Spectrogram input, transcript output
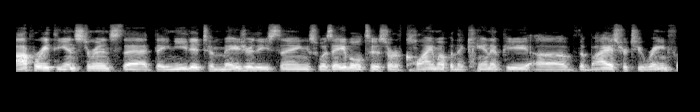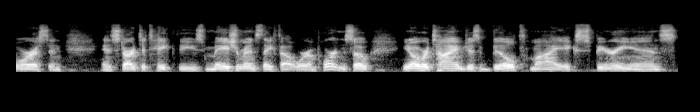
operate the instruments that they needed to measure these things, was able to sort of climb up in the canopy of the Biosphere 2 rainforest and, and start to take these measurements they felt were important. So, you know, over time, just built my experience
